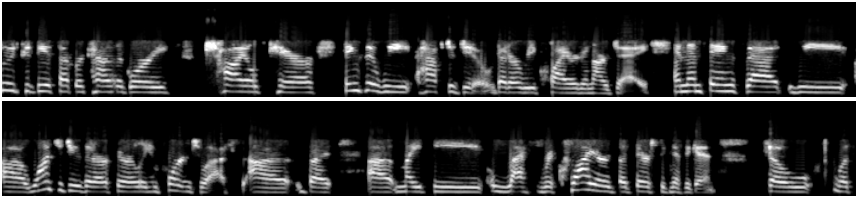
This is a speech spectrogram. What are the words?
food could be a separate category. Child care, things that we have to do that are required in our day. And then things that we uh, want to do that are fairly important to us, uh, but uh, might be less required, but they're significant. So let's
